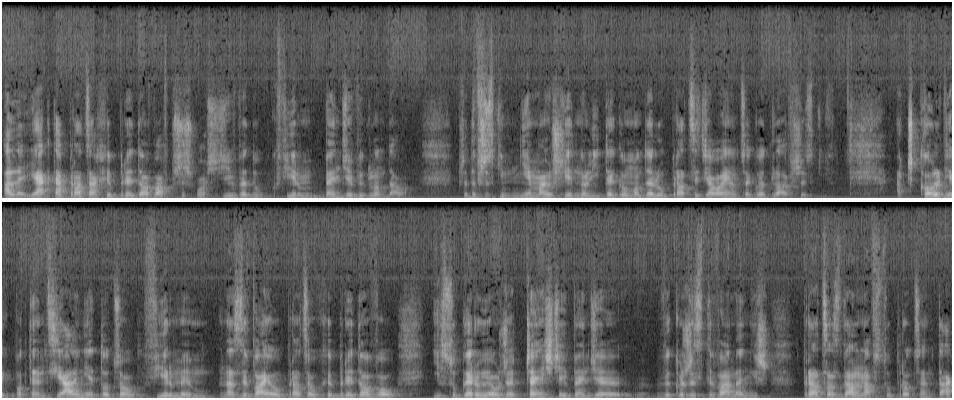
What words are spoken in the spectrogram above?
Ale jak ta praca hybrydowa w przyszłości według firm będzie wyglądała? Przede wszystkim nie ma już jednolitego modelu pracy działającego dla wszystkich. Aczkolwiek potencjalnie to, co firmy nazywają pracą hybrydową i sugerują, że częściej będzie wykorzystywane niż praca zdalna w 100%,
